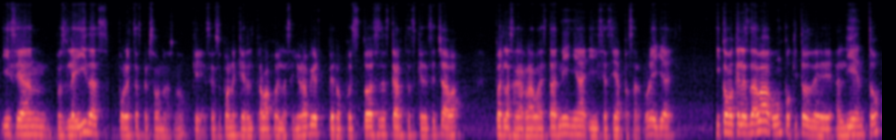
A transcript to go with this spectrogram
y sean pues leídas por estas personas, ¿no? Que se supone que era el trabajo de la señora Bird, pero pues todas esas cartas que desechaba, pues las agarraba esta niña y se hacía pasar por ella y como que les daba un poquito de aliento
